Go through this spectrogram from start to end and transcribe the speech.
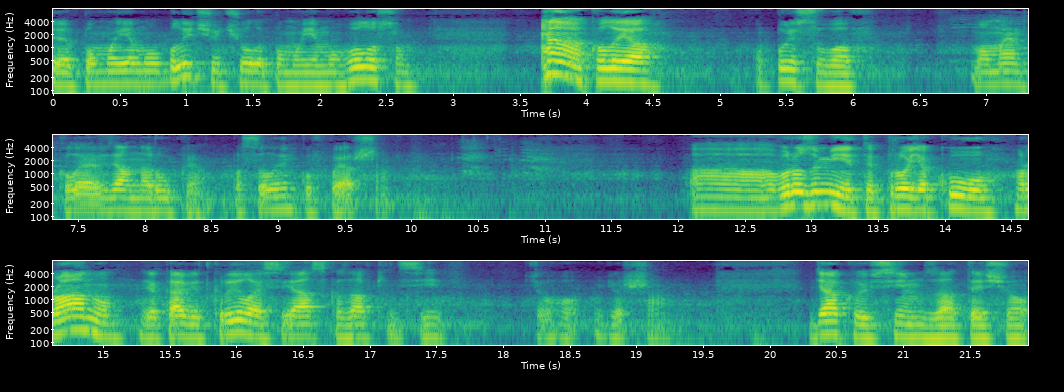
е, по моєму обличчю, чули по моєму голосу, коли я описував момент, коли я взяв на руки Василинку вперше. Ви розумієте, про яку рану, яка відкрилась, я сказав в кінці цього вірша. Дякую всім за те, що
